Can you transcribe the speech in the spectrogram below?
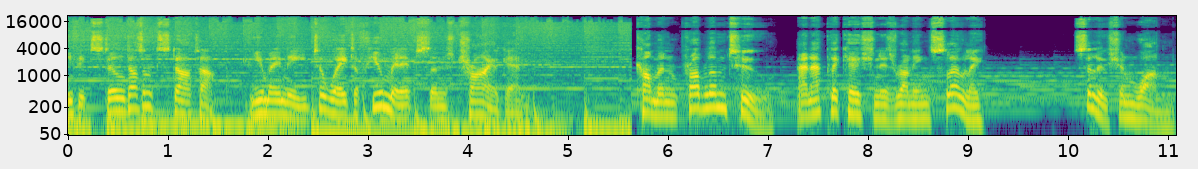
If it still doesn't start up, you may need to wait a few minutes and try again. Common problem 2, an application is running slowly. Solution 1,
